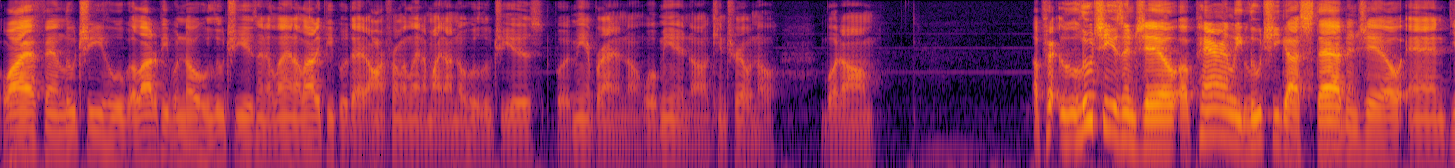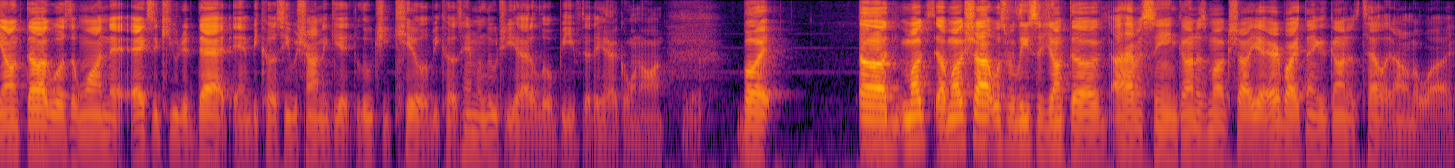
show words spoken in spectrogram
YFN Lucci, who a lot of people know who Lucci is in Atlanta. A lot of people that aren't from Atlanta might not know who Lucci is, but me and Brandon know. Well, me and uh, Kentrell know. But um, Appa- Lucci is in jail. Apparently, Lucci got stabbed in jail, and Young Thug was the one that executed that. And because he was trying to get Lucci killed, because him and Lucci had a little beef that they had going on. But uh, mug a mugshot was released of Young Thug. I haven't seen Gunna's mugshot yet. Everybody thinks Gunna's telling. I don't know why.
